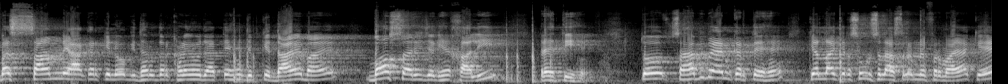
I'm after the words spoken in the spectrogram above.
بس سامنے آ کر کے لوگ ادھر ادھر کھڑے ہو جاتے ہیں، جبکہ دائیں بائیں بہت ساری جگہیں خالی رہتی ہیں۔ تو صحابی بیان کرتے ہیں کہ اللہ کے رسول صلی اللہ علیہ وسلم نے فرمایا کہ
